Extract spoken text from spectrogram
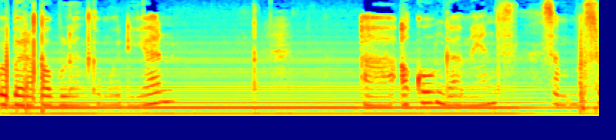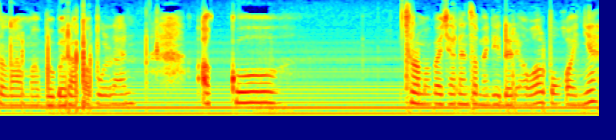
beberapa bulan kemudian uh, aku nggak mens selama beberapa bulan aku selama pacaran sama dia dari awal pokoknya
